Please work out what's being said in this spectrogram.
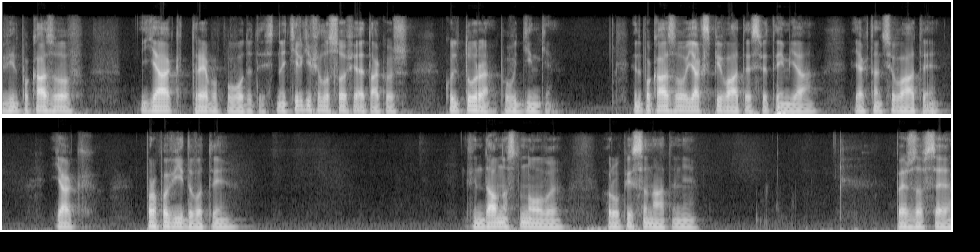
він показував, як треба поводитись. Не тільки філософія, а також культура поведінки. Він показував, як співати святе ім'я, як танцювати, як проповідувати. Він дав настанови групі Санатані перш за все,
